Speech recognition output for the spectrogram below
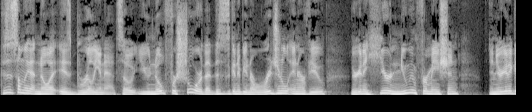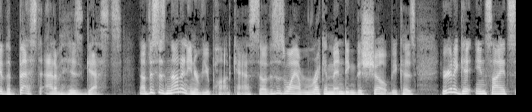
This is something that Noah is brilliant at. So you know for sure that this is going to be an original interview you're going to hear new information and you're going to get the best out of his guests. Now, this is not an interview podcast, so this is why I'm recommending this show because you're going to get insights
